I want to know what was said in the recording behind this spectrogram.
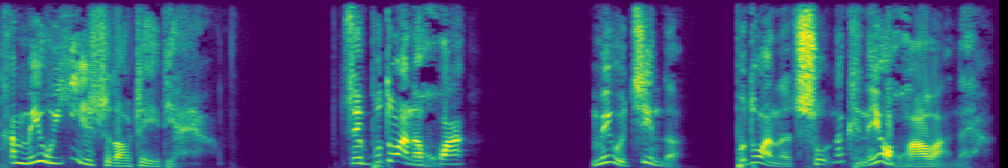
他没有意识到这一点呀，所以不断的花，没有尽的，不断的出，那肯定要花完的呀，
